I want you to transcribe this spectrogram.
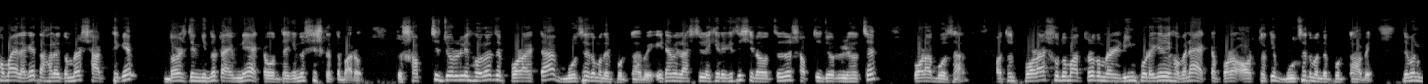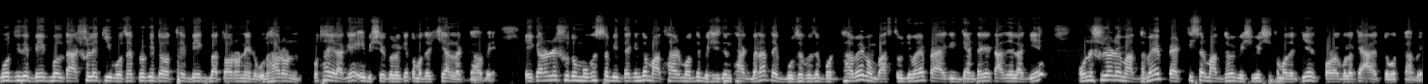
সময় লাগে, তাহলে তোমরা ষাট থেকে দশ দিন কিন্তু টাইম নিয়ে একটা অধ্যায় কিন্তু শেষ করতে পারো। তো সবচেয়ে জরুরি হলো যে পড়াটা বুঝে তোমাদের পড়তে হবে। এটা আমি লাস্টে লিখে রেখেছি, সেটা হচ্ছে যে সবচেয়ে জরুরি হচ্ছে পড়া বোঝা। অর্থাৎ পড়া শুধুমাত্র তোমরা রিডিং পড়ে গেলেই হবে না, একটা পড়া অর্থকে বুঝে তোমাদের পড়তে হবে। যেমন গতিতে বেগ বলতে আসলে কি বোঝায়? প্রকৃত অর্থে বেগ বা তরণের উদাহরণ কোথায় লাগে? এই বিষয়গুলোকে তোমাদের খেয়াল রাখতে হবে। এই কারণে শুধু মুখস্থ বিদ্যা কিন্তু মাথার মধ্যে বেশি দিন থাকবে না, তাই বুঝে বুঝে পড়তে হবে এবং বাস্তব জীবনে প্রায়োগিক জ্ঞানটাকে কাজে লাগিয়ে অনুশীলনের মাধ্যমে প্র্যাকটিসের মাধ্যমে বেশি বেশি তোমাদেরকে পড়াগুলোকে আয়ত্ত করতে হবে।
